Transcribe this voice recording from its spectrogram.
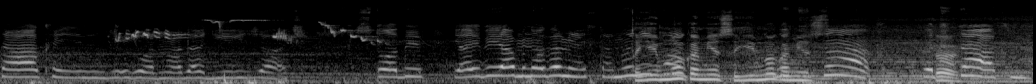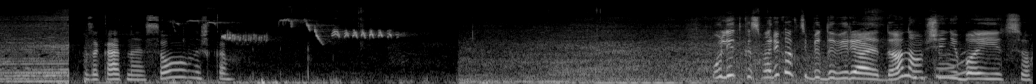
так ее надо держать. Чтобы я имела много места. Ну, Да ей так. много места, ей много вот места. Так, вот Так. так. Закатное солнышко. Улитка, смотри, как тебе доверяет, да? Она вообще не боится.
